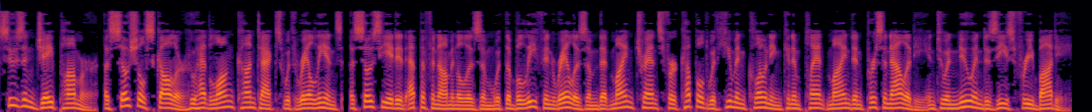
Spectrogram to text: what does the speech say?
Susan J. Palmer, a social scholar who had long contacts with Raelians, associated epiphenomenalism with the belief in Raelism that mind transfer coupled with human cloning can implant mind and personality into a new and disease-free body.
